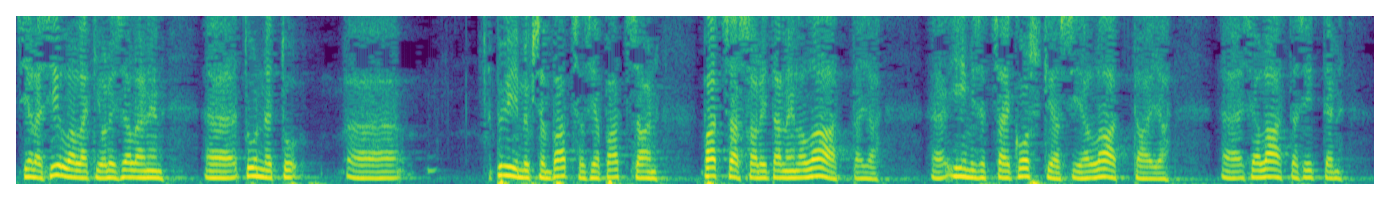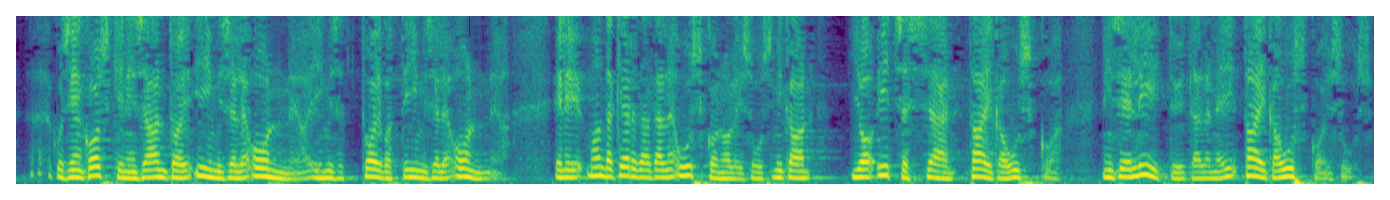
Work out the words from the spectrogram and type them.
Siellä sillallakin oli sellainen ää, tunnettu ää, pyhimyksen patsas ja patsaan, patsassa oli tällainen laatta ja ihmiset sai koskea siihen laattaan ja se laatta sitten, kun siihen koski, niin se antoi ihmiselle onnea. Ihmiset toivotti ihmiselle onnea. Eli monta kertaa tällainen uskonnollisuus, mikä on jo itsessään taikauskoa, niin siihen liittyy tällainen taikauskoisuus.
